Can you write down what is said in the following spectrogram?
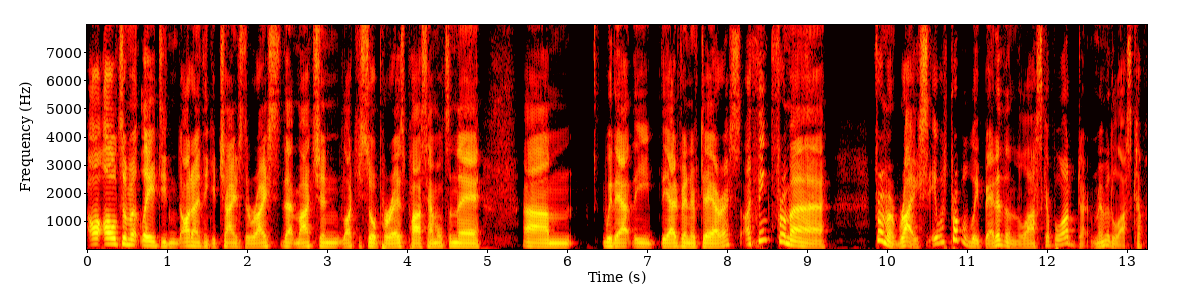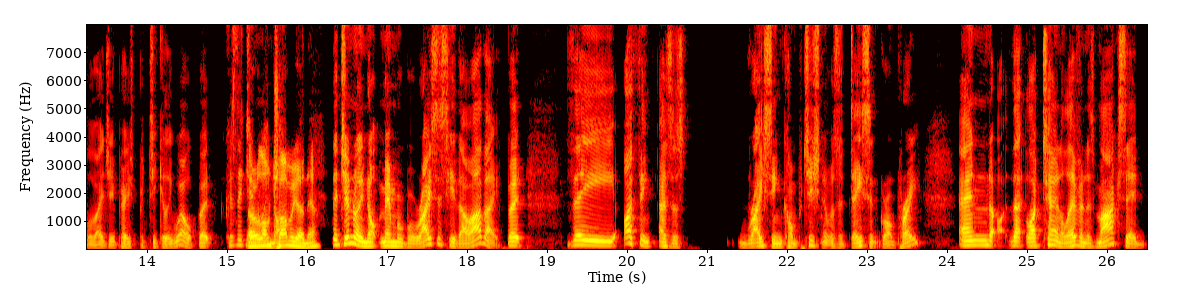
ultimately it didn't. I don't think it changed the race that much. And like you saw Perez pass Hamilton there, um, without the the advent of DRS, I think from a from a race, it was probably better than the last couple. I don't remember the last couple of AGPs particularly well, but because they're They're a generally long not- time ago now. they're generally not memorable races here, though, are they? But the I think as a racing competition, it was a decent Grand Prix. And that, like turn 11, as Mark said,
